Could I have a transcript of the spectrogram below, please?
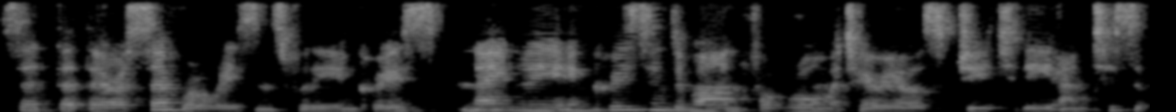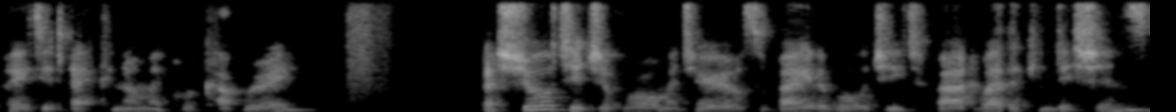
said that there are several reasons for the increase, namely increasing demand for raw materials due to the anticipated economic recovery, a shortage of raw materials available due to bad weather conditions,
